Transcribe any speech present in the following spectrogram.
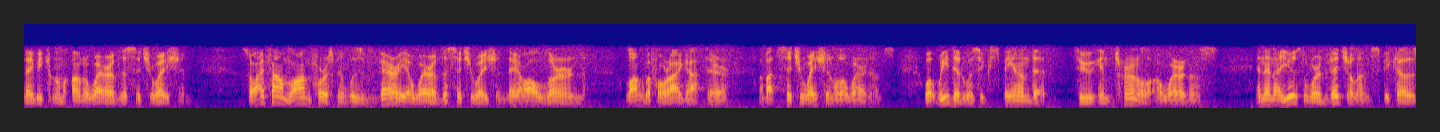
they become unaware of the situation. So I found law enforcement was very aware of the situation. They all learned long before I got there about situational awareness. What we did was expand it to internal awareness. And then I use the word vigilance because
